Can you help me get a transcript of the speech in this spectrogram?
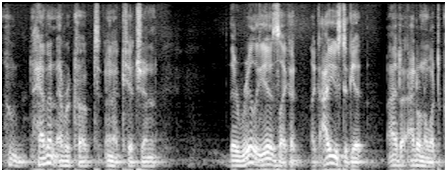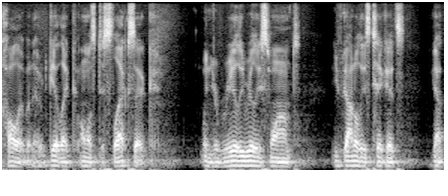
who haven't ever cooked in a kitchen there really is like a like I used to get I, d- I don't know what to call it, but I would get like almost dyslexic when you're really really swamped. You've got all these tickets, you got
